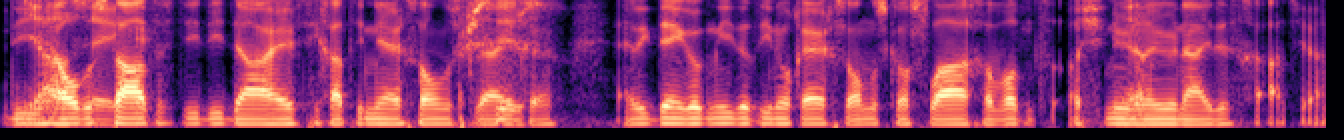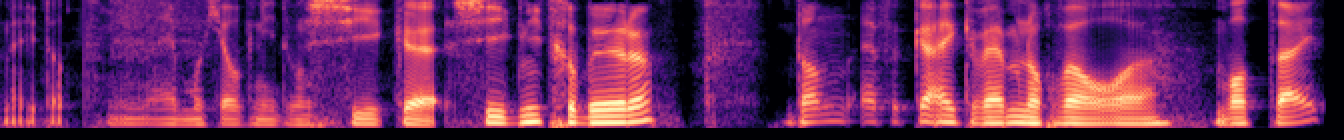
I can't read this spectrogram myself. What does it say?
die Ja, heldenstatus die hij daar heeft, die gaat hij nergens anders Precies. krijgen. En ik denk ook niet dat hij nog ergens anders kan slagen. Want als je nu Ja. naar United gaat, ja nee, dat Nee, moet je ook niet doen. zie ik, zie ik niet gebeuren. Dan even kijken, we hebben nog wel wat tijd.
